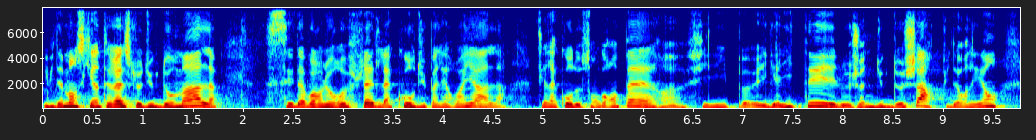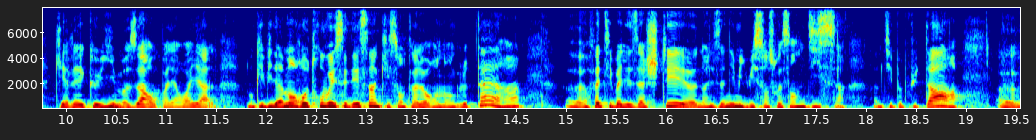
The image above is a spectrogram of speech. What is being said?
Évidemment, ce qui intéresse le duc d'Aumale, c'est d'avoir le reflet de la cour du palais royal, c'est la cour de son grand-père, Philippe Égalité, le jeune duc de Chartres, puis d'Orléans, qui avait accueilli Mozart au palais royal. Donc évidemment, retrouver ces dessins qui sont alors en Angleterre, hein, euh, en fait, il va les acheter euh, dans les années 1870, un petit peu plus tard, euh,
